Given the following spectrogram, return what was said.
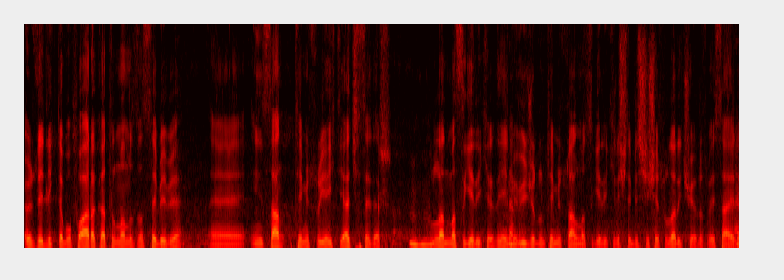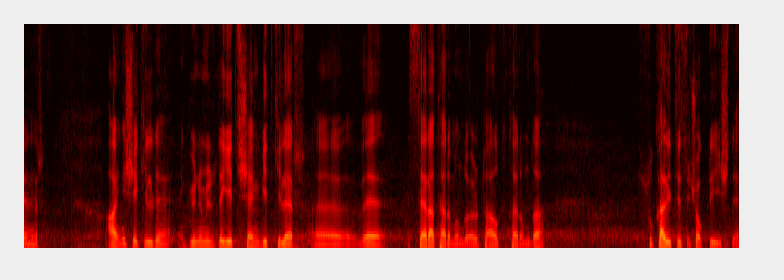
özellikle bu fuara katılmamızın sebebi e, insan temiz suya ihtiyaç hisseder. Hı hı. Kullanması gerekir değil Tabii. mi? Vücudun temiz su alması gerekir. İşte biz şişe sular içiyoruz vesaireler. Evet. Aynı şekilde günümüzde yetişen bitkiler e, ve sera tarımında, örtü altı tarımda su kalitesi çok değişti.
